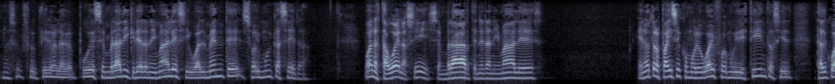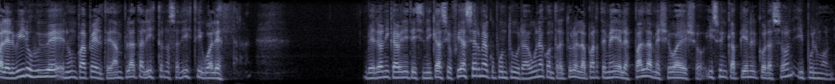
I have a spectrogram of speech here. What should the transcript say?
no sé, fructero, pude sembrar y criar animales, igualmente soy muy casera. Bueno, está bueno, sí, sembrar, tener animales. En otros países como Uruguay fue muy distinto, ¿sí? tal cual, el virus vive en un papel, te dan plata, listo, no saliste, igual entra. Verónica Benítez y Nicasio, fui a hacerme acupuntura, una contractura en la parte media de la espalda me llevó a ello, hizo hincapié en el corazón y pulmón.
